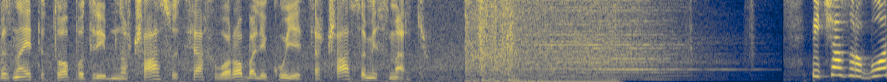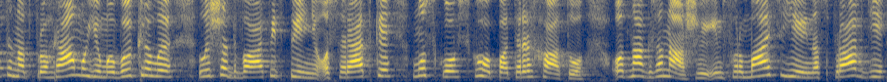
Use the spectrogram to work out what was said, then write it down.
Ви знаєте, то потрібно часу. Ця хвороба лікується часом і смертю. Під час роботи над програмою ми викрили лише два підпільні осередки московського патріархату. Однак, за нашою інформацією, насправді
